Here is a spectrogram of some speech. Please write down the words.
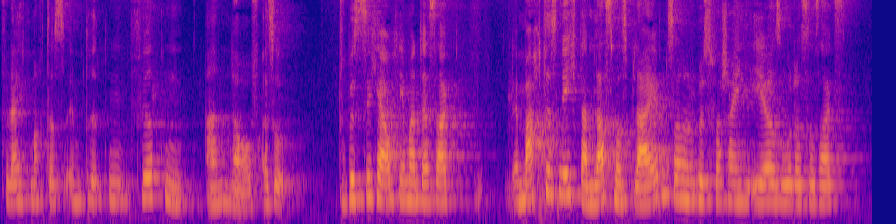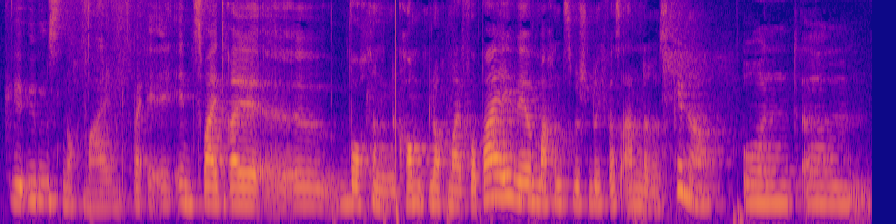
vielleicht macht das im dritten, vierten Anlauf. Also du bist sicher auch jemand, der sagt, er macht es nicht, dann lassen wir es bleiben, sondern du bist wahrscheinlich eher so, dass du sagst, wir üben es nochmal. In zwei, drei äh, Wochen kommt nochmal vorbei, wir machen zwischendurch was anderes. Genau. Und ähm,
